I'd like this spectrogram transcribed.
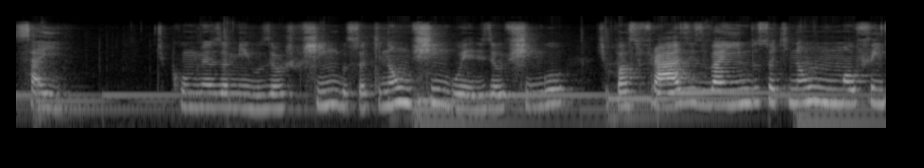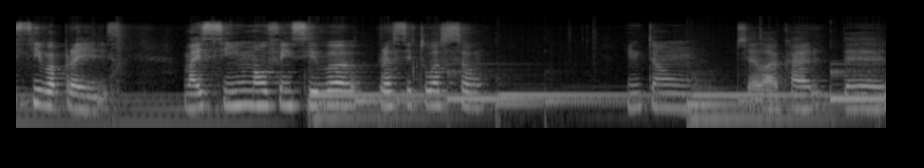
sair com meus amigos, eu xingo, só que não xingo eles, eu xingo, tipo, as frases vai indo, só que não uma ofensiva para eles, mas sim uma ofensiva para a situação. Então, sei lá, cara, é,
